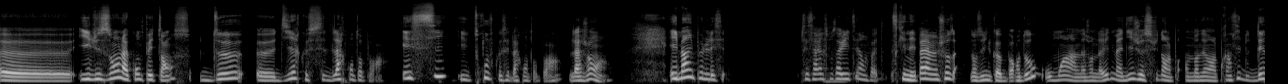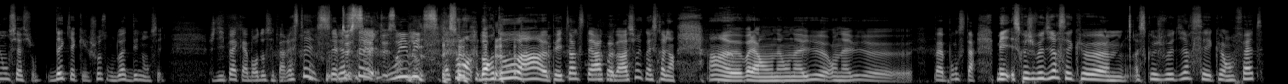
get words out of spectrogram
euh, ils ont la compétence de euh, dire que c'est de l'art contemporain. Et si ils trouvent que c'est de l'art contemporain, l'agent, hein, eh bien, il peut le laisser. C'est sa responsabilité en fait. Ce qui n'est pas la même chose dans une comme Bordeaux, où moi, un agent de la ville m'a dit je suis dans le, on est dans le principe de dénonciation. Dès qu'il y a quelque chose, on doit dénoncer. Je dis pas qu'à Bordeaux, c'est pas resté. C'est resté. de oui, oui. De toute façon, Bordeaux, hein, etc., collaboration, ils connaissent très bien. Hein, euh, voilà, on a, on a eu, on a eu euh, Papon, etc. Mais ce que je veux dire, c'est que, euh, ce que je veux dire, c'est qu'en fait,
